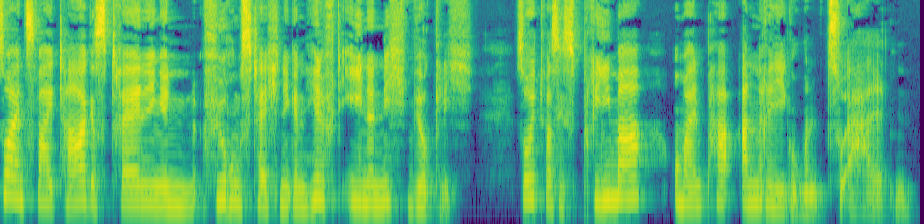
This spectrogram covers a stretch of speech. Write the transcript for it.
So ein Zweitagestraining in Führungstechniken hilft Ihnen nicht wirklich. So etwas ist prima, um ein paar Anregungen zu erhalten.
